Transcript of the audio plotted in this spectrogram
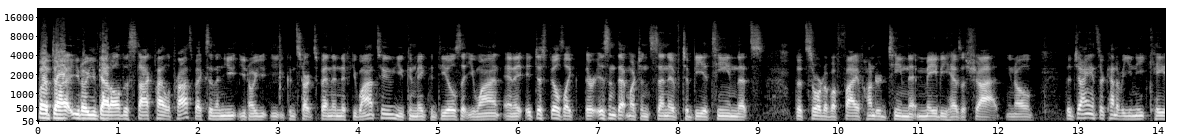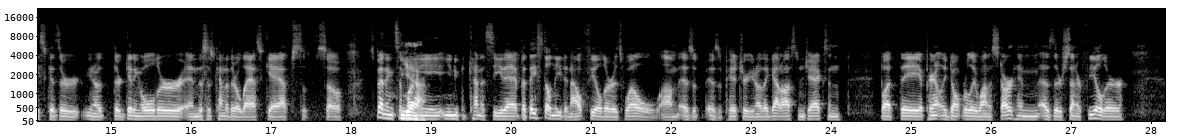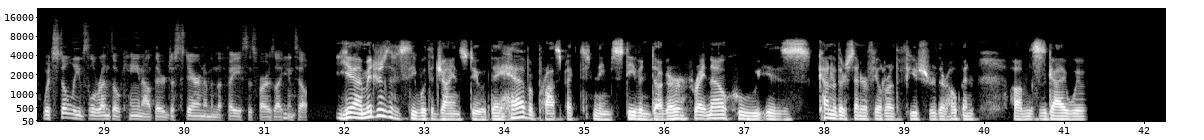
but uh, you know you've got all this stockpile of prospects, and then you you know you, you can start spending if you want to. You can make the deals that you want, and it, it just feels like there isn't that much incentive to be a team that's that's sort of a 500 team that maybe has a shot. You know, the Giants are kind of a unique case because they're you know they're getting older, and this is kind of their last gasp. So spending some yeah. money, you can kind of see that, but they still need an outfielder as well um, as a as a pitcher. You know, they got Austin Jackson, but they apparently don't really want to start him as their center fielder which still leaves Lorenzo Cain out there just staring him in the face, as far as I can tell. Yeah, I'm interested to see what the Giants do. They have a prospect named Steven Duggar right now, who is kind of their center fielder of the future. They're hoping um, this is a guy with,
